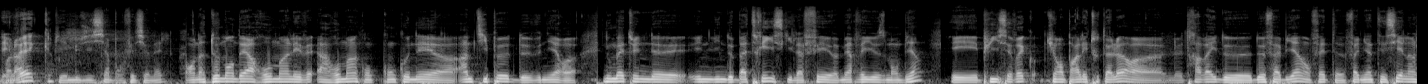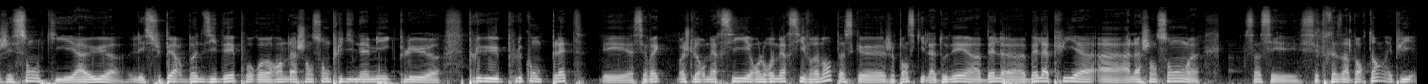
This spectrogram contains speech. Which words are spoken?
Lévesque. qui est musicien professionnel. On a demandé à Romain, Lévesque- à Romain qu'on qu'on connaît euh, un petit peu de venir euh, nous mettre une, euh, une ligne de batterie, ce qu'il a fait euh, merveilleusement bien. Et puis c'est vrai que tu en parlais tout à l'heure, euh, le travail de, de Fabien, en fait, euh, Fabien Tessier, l'ingé son, qui a eu euh, les super bonnes idées pour euh, rendre la chanson plus dynamique, plus euh, plus plus complète. Et c'est vrai que moi je le remercie, on le remercie vraiment parce que je pense qu'il a donné un bel un bel appui à, à- à la chanson. Euh, ça, c'est c'est très important. Et puis,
